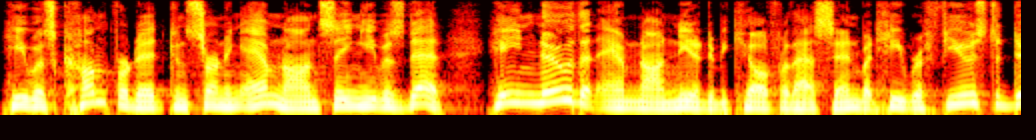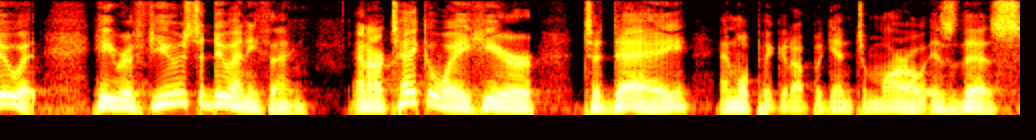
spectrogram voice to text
he was comforted concerning Amnon, seeing he was dead. He knew that Amnon needed to be killed for that sin, but he refused to do it. He refused to do anything. And our takeaway here today, and we'll pick it up again tomorrow, is this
